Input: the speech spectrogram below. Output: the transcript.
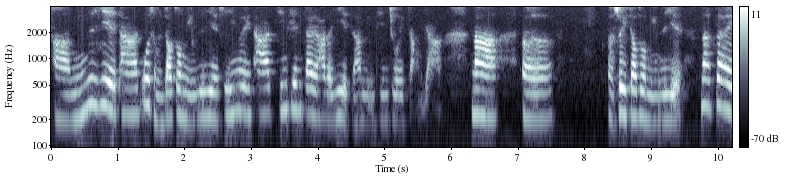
啊，明日叶它为什么叫做明日叶？是因为它今天摘了它的叶子，它明天就会长芽。那呃呃，所以叫做明日叶。那在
